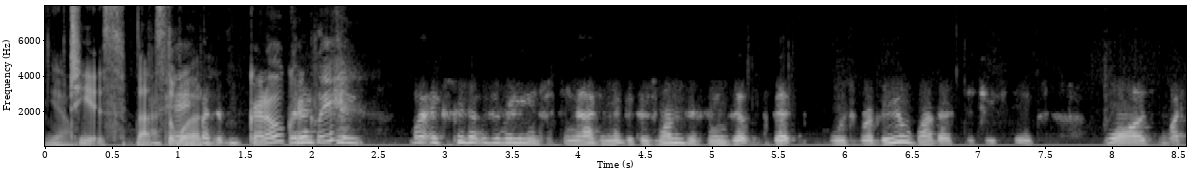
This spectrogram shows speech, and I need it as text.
yeah. tiers, that's okay, the word. But, Gretel, quickly. Well, actually, that was a really interesting argument because one of the things that, that was revealed by those statistics was what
